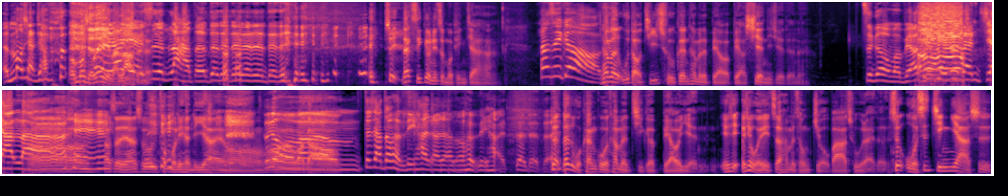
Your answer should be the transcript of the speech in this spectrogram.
呃，梦想家，哦，梦想家 也蛮辣的，也是辣的，对对对对对对对。哎，所以 Lascaux 你怎么评价啊？那是一个他们舞蹈基础跟他们的表表现，你觉得呢？这个我们不要去评论人家啦。到时候人家说托姆尼很厉害哦。这个我们大家都很厉害，大家都很厉害。对对对。但但是我看过他们几个表演，而且而且我也知道他们从酒吧出来的，所以我是惊讶是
